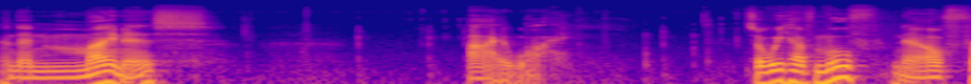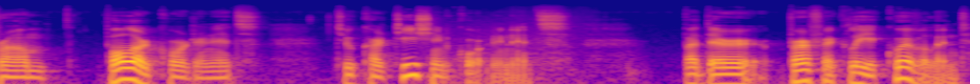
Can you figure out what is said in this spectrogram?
and then minus iy. So we have moved now from polar coordinates to Cartesian coordinates. but they're perfectly equivalent.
